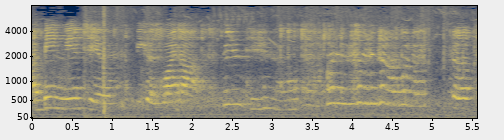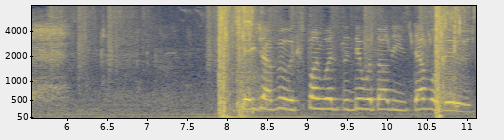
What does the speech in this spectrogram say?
I'm being Mewtwo because why not? Deja vu, explain what's the deal with all these devil dudes.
